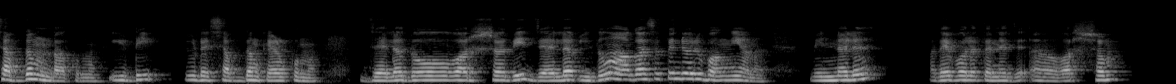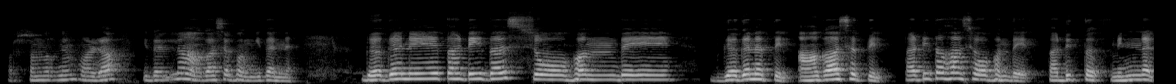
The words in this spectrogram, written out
ശബ്ദമുണ്ടാക്കുന്നു. ഇടിയുടെ ശബ്ദം കേൾക്കുന്നു. ജലദോ വർഷതി ജല. ഇതും ആകാശത്തിന്റെ ഒരു ഭംഗിയാണ്. മിന്നൽ അതേപോലെ തന്നെ വർഷം വർഷം എന്ന് പറഞ്ഞാൽ മഴ ഇതെല്ലാം ആകാശ ഭംഗി തന്നെ. ഗഗനെ തടിത ശോഭന്തേ ഗഗനത്തിൽ ആകാശത്തിൽ തടിത ശോഭന്തേ തടിത്ത് മിന്നൽ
